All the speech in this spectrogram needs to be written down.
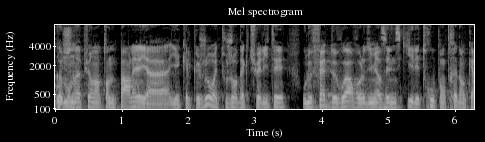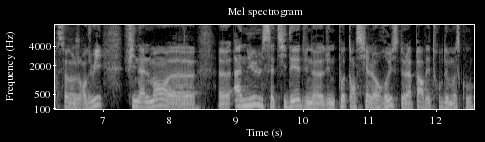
comme on a pu en entendre parler il y a, il y a quelques jours, est toujours d'actualité? Ou le fait de voir Volodymyr Zelensky et les troupes entrer dans Kherson aujourd'hui, finalement, euh, euh annule cette idée d'une potentielle russe de la part des troupes de Moscou?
